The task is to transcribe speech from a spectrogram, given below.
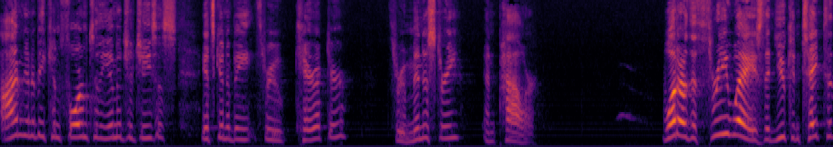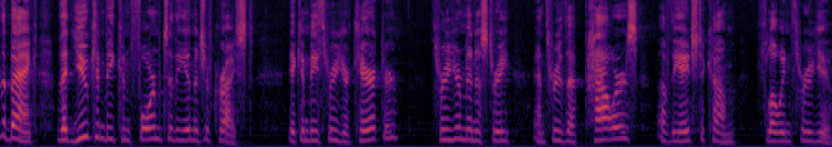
I'm going to be conformed to the image of Jesus? It's going to be through character, through ministry, and power. What are the three ways that you can take to the bank that you can be conformed to the image of Christ? It can be through your character, through your ministry, and through the powers of the age to come flowing through you.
